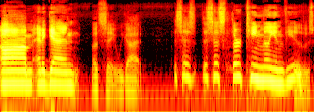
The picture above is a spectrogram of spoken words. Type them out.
Um, and again, let's see. We got this has this has 13 million views.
